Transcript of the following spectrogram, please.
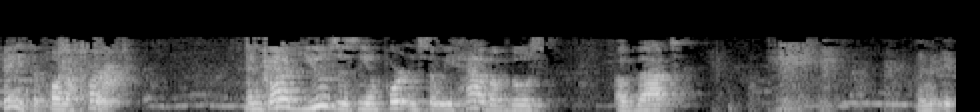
faith upon a heart. And God uses the importance that we have of those, of that, and it,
